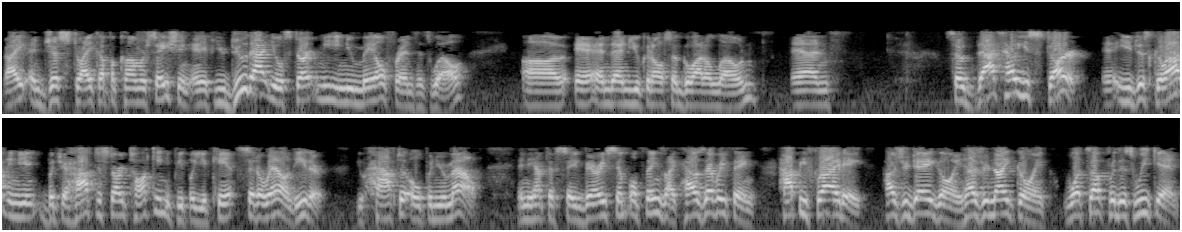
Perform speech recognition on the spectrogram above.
right? And just strike up a conversation. And if you do that, you'll start meeting new male friends as well, uh, and then you can also go out alone. And so that's how you start. You just go out and you, but you have to start talking to people. You can't sit around either. You have to open your mouth and you have to say very simple things like, how's everything? Happy Friday. How's your day going? How's your night going? What's up for this weekend?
